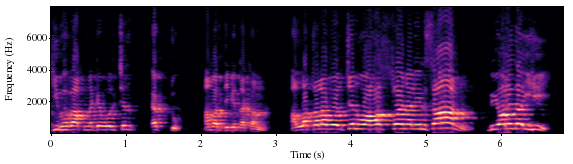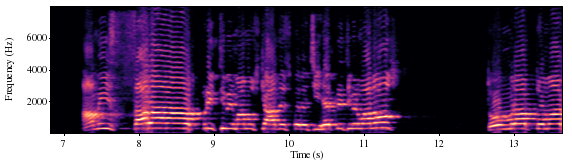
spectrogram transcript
কীভাবে আপনাকে বলছেন? একটু আমার দিকে তাকান। আল্লাহ তালা বলছেন ও আল ইনসান বিয়লেদাইহি আমি সারা পৃথিবীর মানুষকে আদেশ করেছি, হে পৃথিবীর মানুষ, তোমরা তোমার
